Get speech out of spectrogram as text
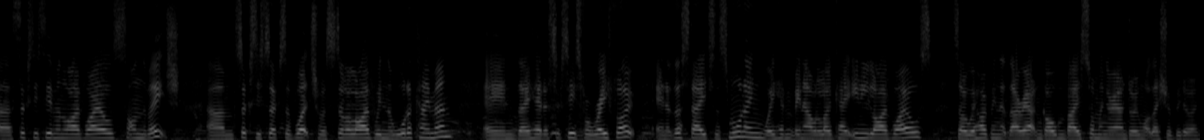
uh, 67 live whales on the beach, um, 66 of which were still alive when the water came in, and they had a successful refloat. And at this stage this morning, we haven't been able to locate any live whales, so we're hoping that they're out in Golden Bay swimming around doing what they should be doing.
